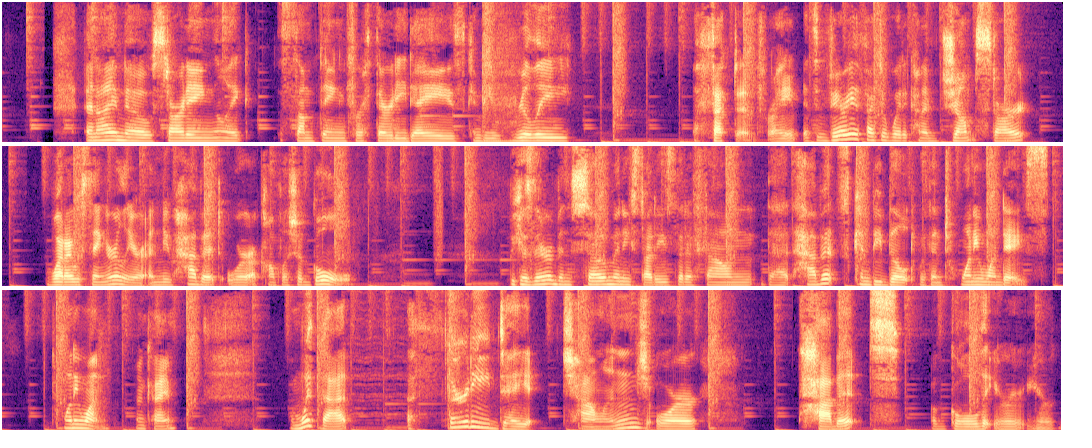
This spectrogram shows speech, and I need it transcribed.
And I know starting like something for 30 days can be really effective, right? It's a very effective way to kind of jumpstart what I was saying earlier a new habit or accomplish a goal because there have been so many studies that have found that habits can be built within 21 days. 21, okay? And with that, a 30 day challenge or habit, a goal that you're you're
